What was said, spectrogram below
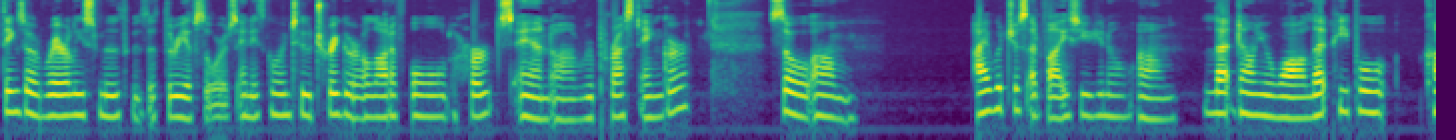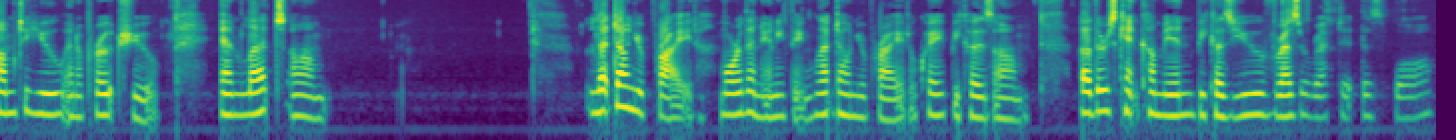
things are rarely smooth with the three of swords and it's going to trigger a lot of old hurts and uh, repressed anger. So um, i would just advise you you know um, let down your wall let people come to you and approach you and let um, let down your pride more than anything. Let down your pride okay? Because um others can't come in because you've resurrected this wall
